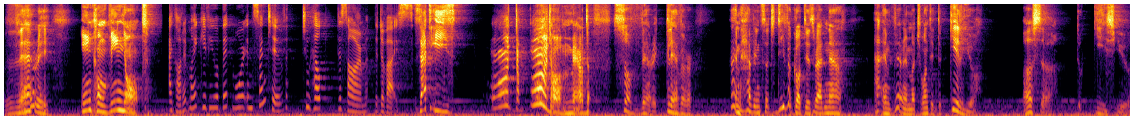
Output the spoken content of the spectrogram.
very inconvenient. I thought it might give you a bit more incentive to help disarm the device. That is. Oh, the- oh, merde! So very clever. I'm having such difficulties right now. I am very much wanting to kill you. Also, to kiss you.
